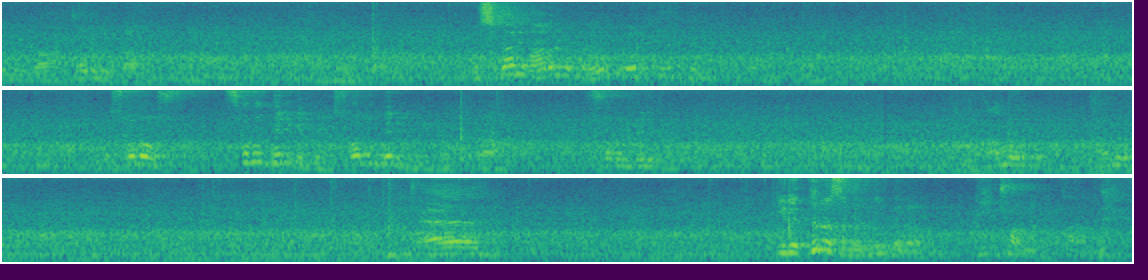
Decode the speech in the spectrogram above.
여기가 좁으니까 어, 뭐 시간이 많으니까 요, 요렇게 해도 됩니다. 네. 뭐 손은 손은 베리겠네요. 손은 베리고 어, 손은 베리고 아무 아무 자 이래 들어서 넣는 거는 비추합니다. 사람들.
